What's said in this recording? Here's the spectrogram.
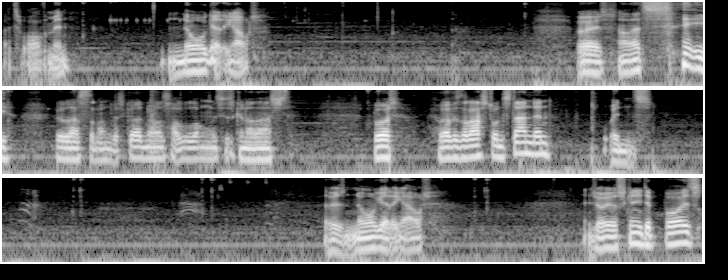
let's wall them in. No getting out. Right, now let's see who lasts the longest. God knows how long this is going to last. But whoever's the last one standing wins. There is no getting out. Enjoy your skinny dip, boys.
